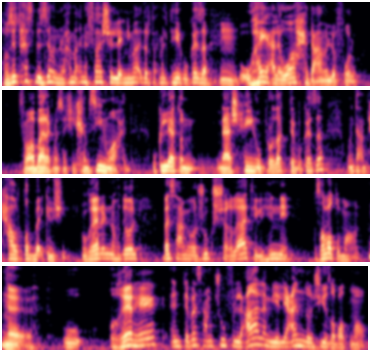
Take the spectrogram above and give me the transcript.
فبصير تحس بالزمن إنه أنا فاشل لأني ما قدرت عملت هيك وكذا. مم. وهي على واحد عامل له follow فما بالك مثلا شي 50 واحد وكلياتهم ناجحين و productive وكذا وأنت عم تحاول تطبق كل شيء وغير إنه هدول بس عم يورجوك الشغلات اللي هن زبطوا معهم. و- وغير هيك أنت بس عم تشوف العالم يلي عندهم شيء زبط معه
